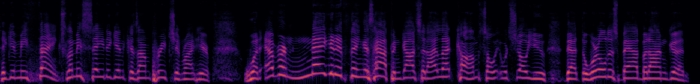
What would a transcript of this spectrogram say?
to give me thanks. Let me say it again because I'm preaching right here. Whatever negative thing has happened, God said, I let come, so it would show you that the world is bad, but I'm good.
